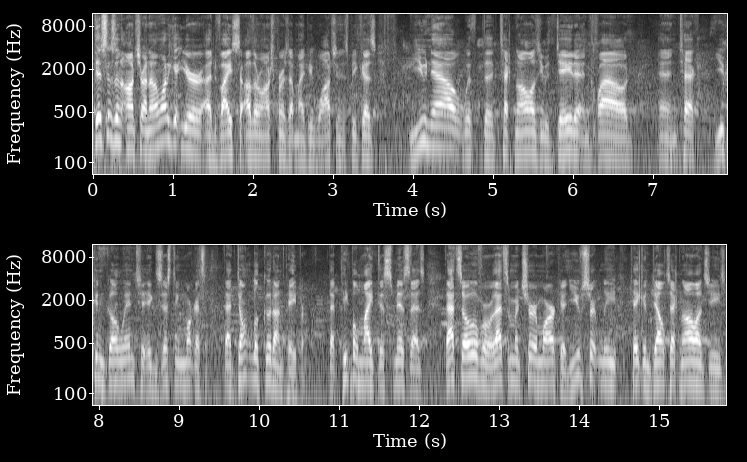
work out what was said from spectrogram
this is an entrepreneur, and I want to get your advice to other entrepreneurs that might be watching this because you now, with the technology, with data and cloud and tech, you can go into existing markets that don't look good on paper, that people might dismiss as, that's over, or that's a mature market. You've certainly taken Dell Technologies,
